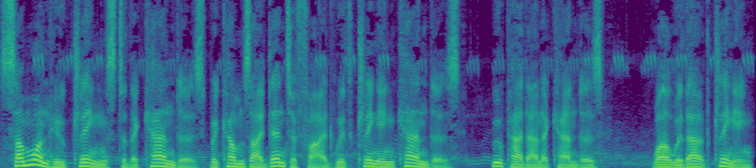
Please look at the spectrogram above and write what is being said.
Someone who clings to the khandhas becomes identified with clinging khandhas, upadana khandhas, while without clinging,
